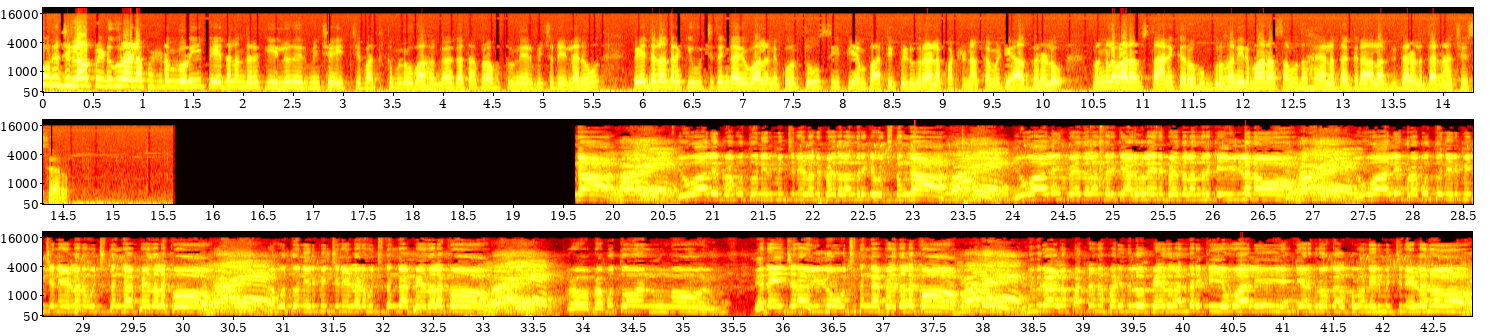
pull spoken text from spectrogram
గుంటూరు జిల్లా పిడుగురాళ్ళ పట్టణంలోని పేదలందరికీ ఇల్లు నిర్మించే ఇచ్చే పథకంలో భాగంగా గత ప్రభుత్వం నిర్మించిన ఇళ్ళను పేదలందరికీ ఉచితంగా ఇవ్వాలని కోరుతూ సిపిఎం పార్టీ పిడుగురాళ్ళ పట్టణ కమిటీ ఆధ్వర్యంలో మంగళవారం స్థానిక గృహ- గృహ నిర్మాణ సముదాయాల దగ్గర లబ్ధిదారులు ధర్నా చేశారు. ఇవ్వాలి. ప్రభుత్వం నిర్మించిన ఇళ్ళను పేదలందరికీ ఉచితంగా ఇవ్వాలి. పేదలందరికీ అర్హులైన పేదలందరికీ ఇళ్ళను ప్రభుత్వం నిర్మించిన ఇళ్ళను ఉచితంగా పేదలకు. ప్రభుత్వం నిర్మించిన ఇళ్ళను ఉచితంగా పేదలకు. ప్ర- ప్రభుత్వం నిర్ణయించిన ఇల్లు ఉచితంగా పేదలకు. పిడుగురాళ్ళ పట్టణ పరిధిలో పేదలందరికీ ఇవ్వాలి. ఎన్టీఆర్ గృహకల్పలో నిర్మించిన ఇళ్ళను.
